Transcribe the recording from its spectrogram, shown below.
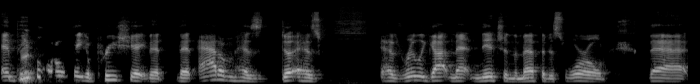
And people. I don't think, appreciate that, that Adam has, has, has really gotten that niche in the Methodist world that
